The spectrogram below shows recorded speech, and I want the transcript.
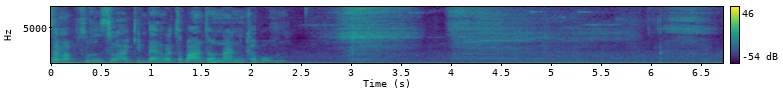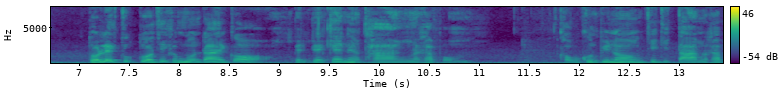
สนับสนุนสลากกินแบ่งรัฐบาลเท่านั้นครับผม ตัวเลขทุกตัวที่คำนวณได้ก็เป็นเพียงแค่แนวทางนะครับผม ขอบพระคุณพี่น้องที่ติดตามนะครับ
